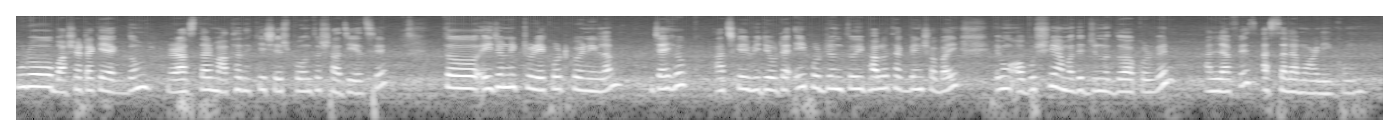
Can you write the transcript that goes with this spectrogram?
পুরো বাসাটাকে একদম রাস্তার মাথা থেকে শেষ পর্যন্ত সাজিয়েছে। তো এই জন্য একটু রেকর্ড করে নিলাম। যাই হোক, আজকের ভিডিওটা এই পর্যন্তই। ভালো থাকবেন সবাই এবং অবশ্যই আমাদের জন্য দোয়া করবেন। আল্লাহ হাফেজ। আসসালামু আলাইকুম।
